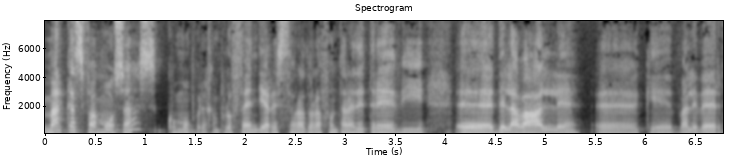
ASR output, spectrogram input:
marcas famosas, como por ejemplo Fendi ha restaurato la Fontana de Trevi, eh, De La Valle, eh, que Valle Verde,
